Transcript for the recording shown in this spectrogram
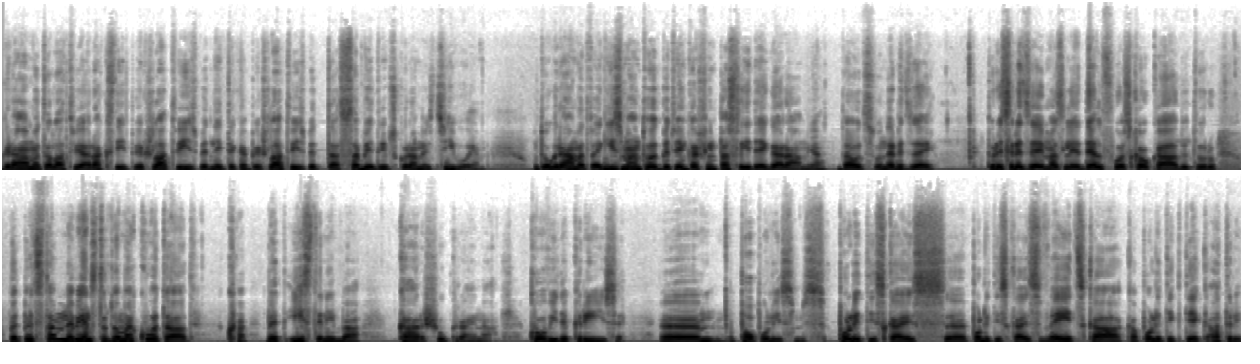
grāmata Latvijā rakstīta priekš Latvijas, bet ne tikai priekš Latvijas, bet tās sabiedrības, kurā mēs dzīvojam. Un to grāmatu vajag izmantot, bet vienkārši viņa paslīdēja garām. Ja? Daudz to neredzēju. Tur es redzēju mazliet Delfos kaut kādu tur, bet pēc tam neviens tur domā, ko tādu. Bet īstenībā karš Ukrainā, Covid krīze, um, populisms, politiskais, uh, politiskais veids, kā, kā politika tiek, atri,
